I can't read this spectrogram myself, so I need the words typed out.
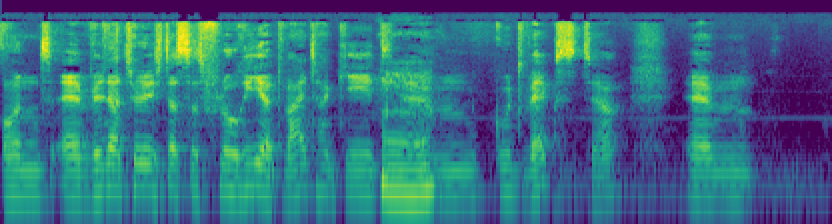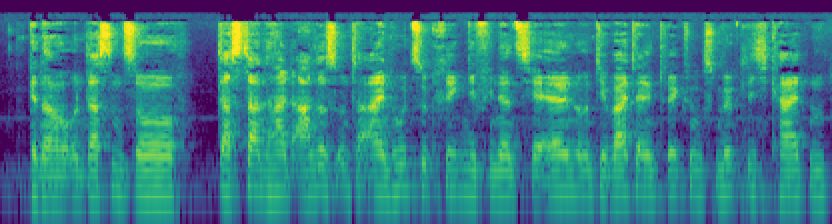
und äh, will natürlich, dass das floriert, weitergeht, mhm. ähm, gut wächst, ja. Ähm, genau und das sind so das dann halt alles unter einen Hut zu kriegen, die finanziellen und die Weiterentwicklungsmöglichkeiten,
